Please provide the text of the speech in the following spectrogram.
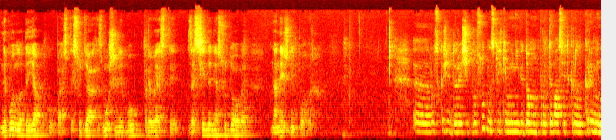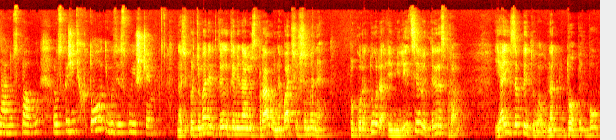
Не було де яблуку впасти. Суддя змушений був привести засідання судове, на нижній поверх. Е, Розкажіть, до речі, про суд. Наскільки мені відомо, проти вас відкрили кримінальну справу. Розкажіть, хто і у зв'язку із чим. Значить, проти мене відкрили кримінальну справу, не бачивши мене. Прокуратура і міліція відкрили справу. Я їх запитував, на допит був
